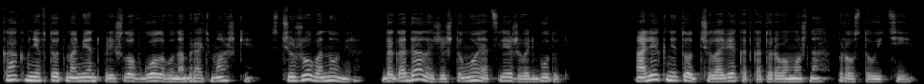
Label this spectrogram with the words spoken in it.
Как мне в тот момент пришло в голову набрать Машки с чужого номера? Догадалась же, что мой отслеживать будут. Олег не тот человек, от которого можно просто уйти.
